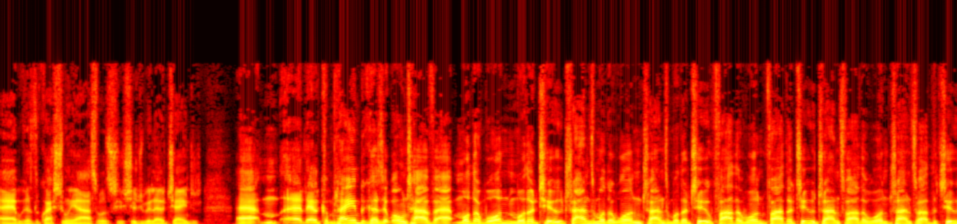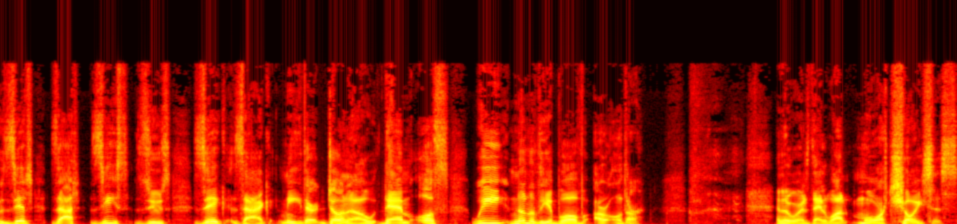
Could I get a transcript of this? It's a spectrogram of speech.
uh, because the question we asked was should you be allowed to change it? Uh, uh, they'll complain because it won't have uh, mother one, mother two, trans mother one, trans mother two, father one, father two, trans father one, trans father two, zit, zat, zees, zoos, zig, zag, neither, dunno, them, us, we, none of the above, or other. In other words, they'll want more choices.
